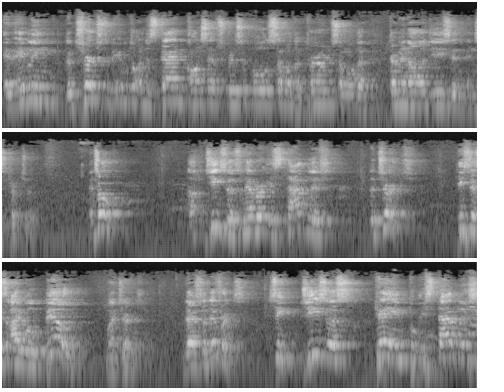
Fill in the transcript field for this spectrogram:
enabling the church to be able to understand concepts, principles, some of the terms, some of the terminologies in, in Scripture. And so, uh, Jesus never established the church. He says, I will build my church. There's a difference. See, Jesus came to establish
